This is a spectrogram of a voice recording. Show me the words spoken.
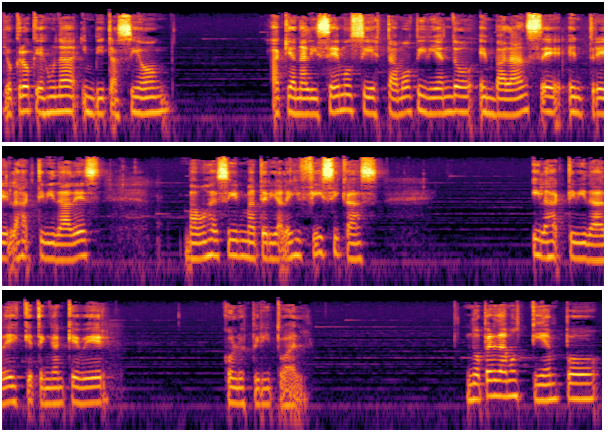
yo creo que es una invitación a que analicemos si estamos viviendo en balance entre las actividades vamos a decir, materiales y físicas y las actividades que tengan que ver con lo espiritual. No perdamos tiempo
